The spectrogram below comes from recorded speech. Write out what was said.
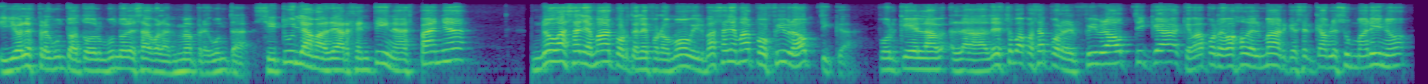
y yo les pregunto a todo el mundo, les hago la misma pregunta. Si tú llamas de Argentina a España, no vas a llamar por teléfono móvil, vas a llamar por fibra óptica. Porque la, de esto va a pasar por el fibra óptica que va por debajo del mar, que es el cable submarino,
